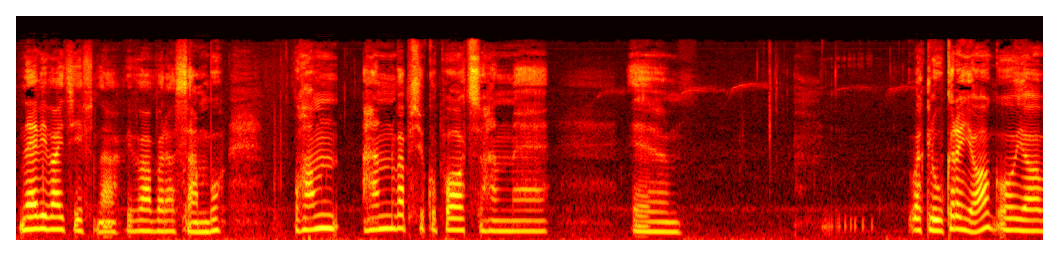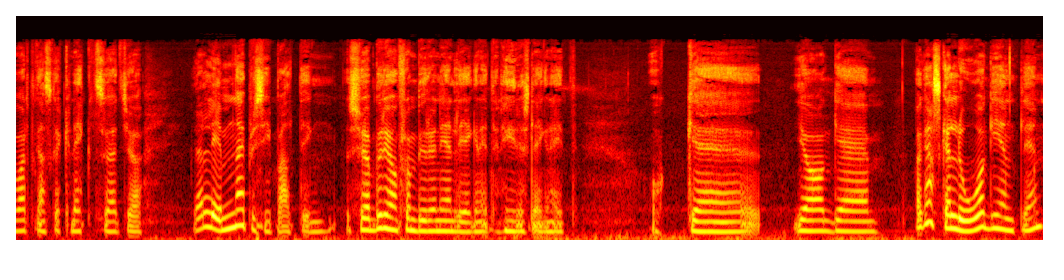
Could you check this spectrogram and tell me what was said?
nej, vi var inte gifta. Vi var bara sambo. Och han, han var psykopat så han eh, eh, var klokare än jag och jag varit ganska knäckt så att jag, jag lämnade i princip allting. Så jag började om från början i en lägenhet, en hyreslägenhet. Och jag var ganska låg egentligen.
